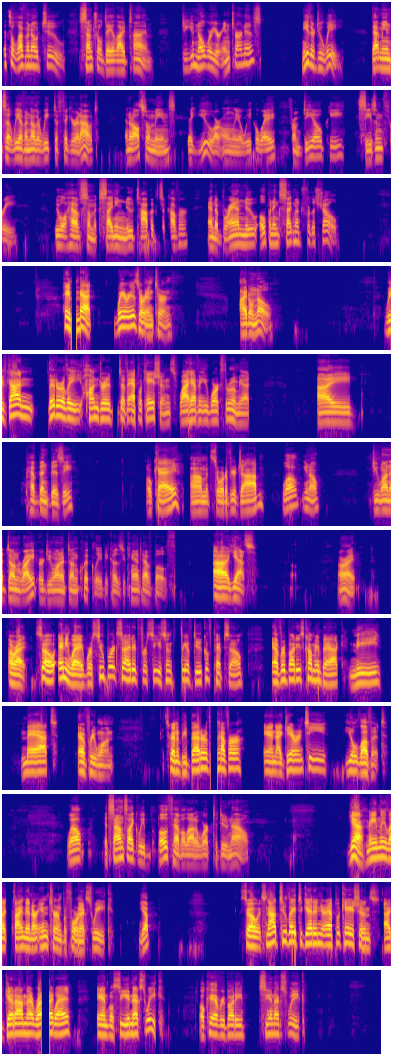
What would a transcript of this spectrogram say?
It's 11:02 Central Daylight Time. Do you know where your intern is? Neither do we. That means that we have another week to figure it out, and it also means that you are only a week away from DOP Season 3. We will have some exciting new topics to cover and a brand new opening segment for the show. Hey, Matt, where is our intern? I don't know. We've gotten literally hundreds of applications. Why haven't you worked through them yet? I have been busy. Okay. Um, it's sort of your job. Well, you know, do you want it done right or do you want it done quickly? Because you can't have both. Uh, yes. All right. All right. So anyway, we're super excited for season three of Duke of Pipso. Everybody's coming back. Me, Matt, everyone. It's going to be better than ever, and I guarantee you'll love it. Well, it sounds like we both have a lot of work to do now. Yeah, mainly like finding our intern before next week. Yep. So it's not too late to get in your applications. I'd get on that right away, and we'll see you next week. Okay, everybody. See you next week.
